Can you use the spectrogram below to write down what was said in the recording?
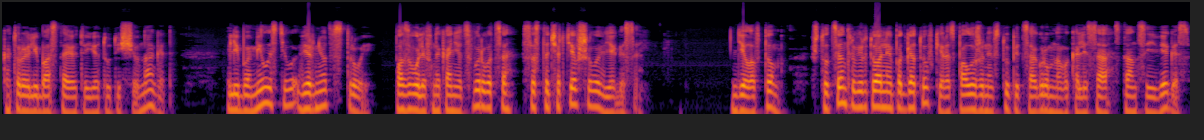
которая либо оставит ее тут еще на год, либо милостиво вернет в строй, позволив наконец вырваться со сточертевшего Вегаса. Дело в том, что центр виртуальной подготовки, расположенный в ступице огромного колеса станции Вегас,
